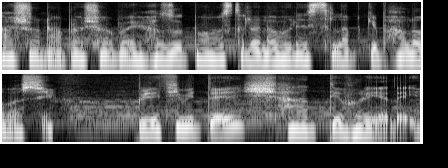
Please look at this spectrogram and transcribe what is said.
আসুন আমরা সবাই হজরত মোহাম্মদ সাল্লাহ ইসলামকে ভালোবাসি। পৃথিবীতে শান্তি ভরিয়ে দেই।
